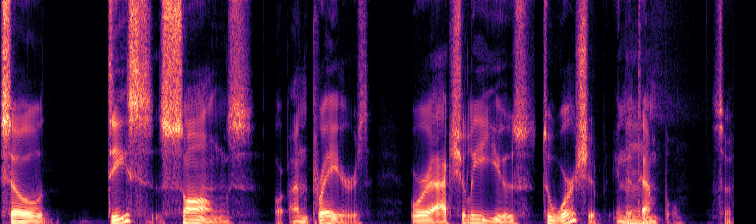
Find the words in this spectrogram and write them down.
So these songs or, and prayers were actually used to worship in the temple. So,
